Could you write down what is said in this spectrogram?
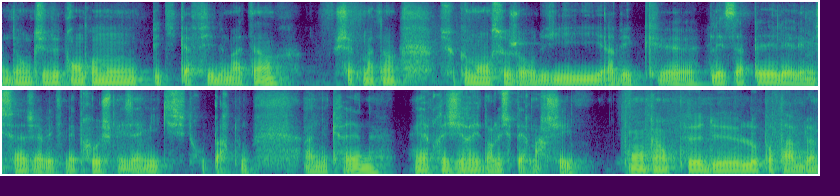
Donc, je vais prendre mon petit café de matin. Chaque matin, je commence aujourd'hui avec euh, les appels et les messages avec mes proches, mes amis qui se trouvent partout en Ukraine. Et après, j'irai dans le supermarché prendre un peu de l'eau potable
